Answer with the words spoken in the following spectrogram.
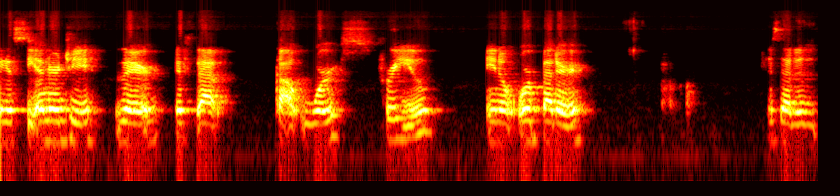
i guess the energy there if that got worse for you you know or better is that a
